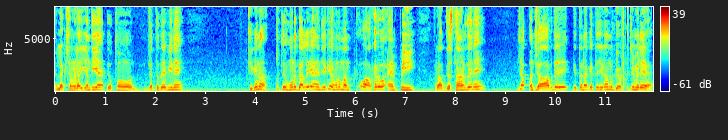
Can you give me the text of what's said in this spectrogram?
ਇਲੈਕਸ਼ਨ ਲੜਾਈ ਜਾਂਦੀ ਹੈ ਤੇ ਉੱਥੋਂ ਜਿੱਤਦੇ ਵੀ ਨੇ। ਠੀਕ ਹੈ ਨਾ? ਤੇ ਹੁਣ ਗੱਲ ਇਹ ਆਂਦੀ ਹੈ ਕਿ ਹੁਣ ਮੰਤ- ਉਹ ਆਖਰ ਉਹ ਐਮਪੀ ਰਾਜਸਥਾਨ ਦੇ ਨੇ ਜਾਂ ਪੰਜਾਬ ਦੇ ਕਿਤੇ ਨਾ ਕਿਤੇ ਜਿਹੜਾ ਉਹਨੂੰ ਗਿਫਟ 'ਚ ਮਿਲਿਆ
